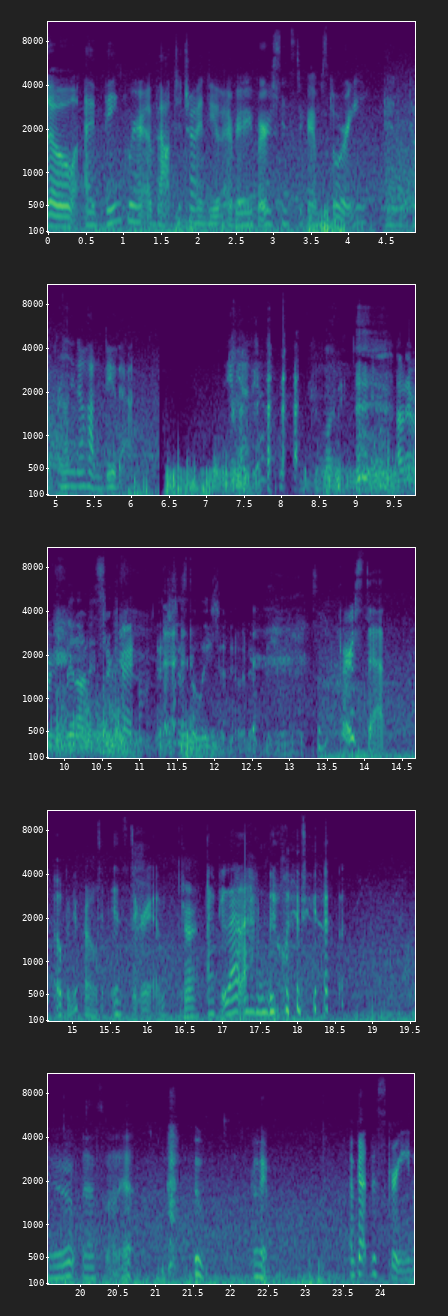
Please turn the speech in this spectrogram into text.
So I think we're about to try and do our very first Instagram story and we don't really know how to do that. Any idea? I've never been on Instagram. It's just Alicia doing it. So first step, open your phone to Instagram. Okay. After that, I have no idea. nope, that's not it. Ooh, okay. I've got the screen.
